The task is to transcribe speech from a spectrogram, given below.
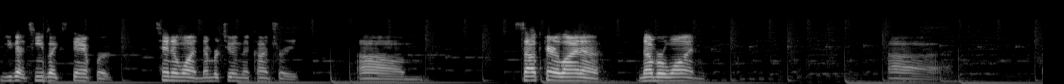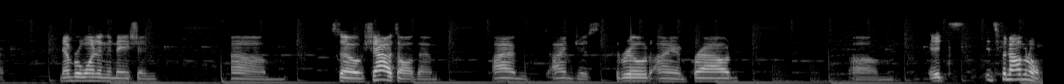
you got teams like Stanford, 10 and 1, number two in the country. Um, South Carolina, number one. Uh, number one in the nation. Um, so shout out to all of them. I'm I'm just thrilled. I am proud. Um, it's it's phenomenal.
